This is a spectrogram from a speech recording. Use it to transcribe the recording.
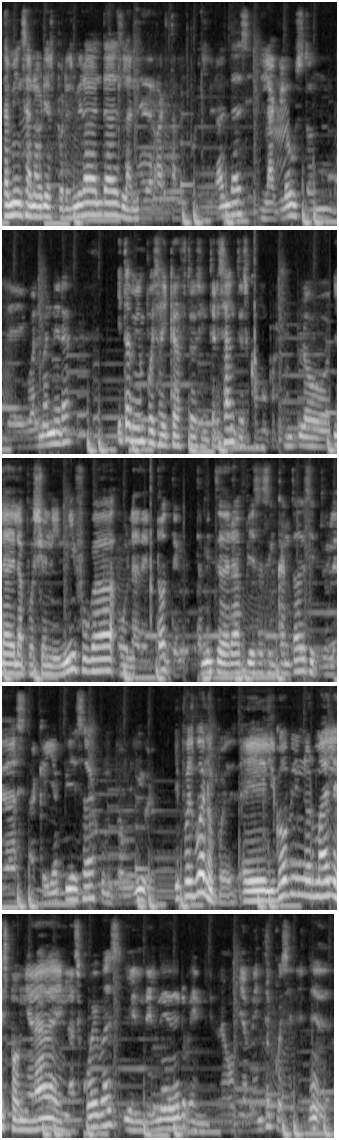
también zanahorias por esmeraldas, la netherrack también por esmeraldas, la glowstone de igual manera. Y también pues hay crafteos interesantes como por ejemplo la de la poción ignífuga o la del totem. También te dará piezas encantadas si tú le das aquella pieza junto a un libro. Y pues bueno pues el goblin normal spawneará en las cuevas y el del nether obviamente pues en el nether.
